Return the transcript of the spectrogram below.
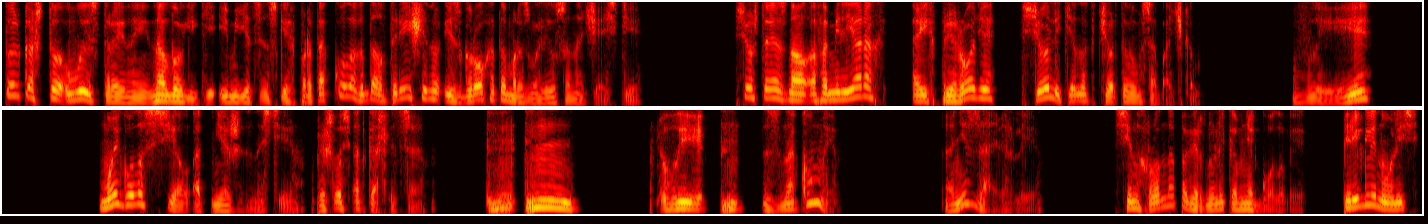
только что выстроенный на логике и медицинских протоколах, дал трещину и с грохотом развалился на части. Все, что я знал о фамильярах, о их природе, все летело к чертовым собачкам. «Вы...» Мой голос сел от неожиданности. Пришлось откашляться. «Вы знакомы?» Они замерли синхронно повернули ко мне головы, переглянулись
